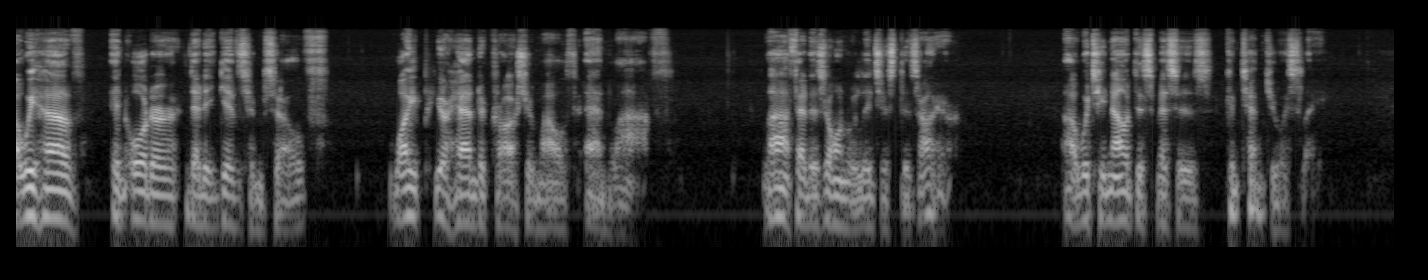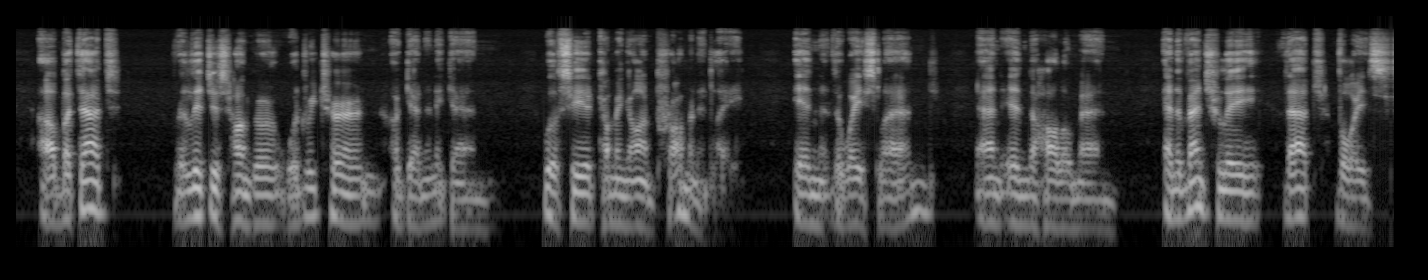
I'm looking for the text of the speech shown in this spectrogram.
uh, we have, in order that he gives himself, wipe your hand across your mouth and laugh. Laugh at his own religious desire uh, which he now dismisses contemptuously. Uh, but that religious hunger would return again and again. We'll see it coming on prominently in the wasteland and in the hollow men. And eventually that voice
